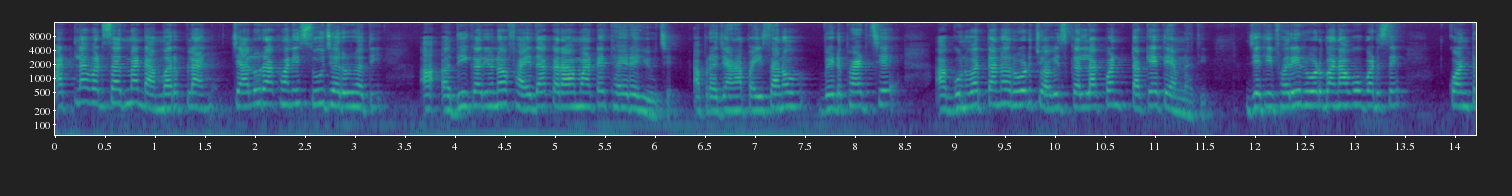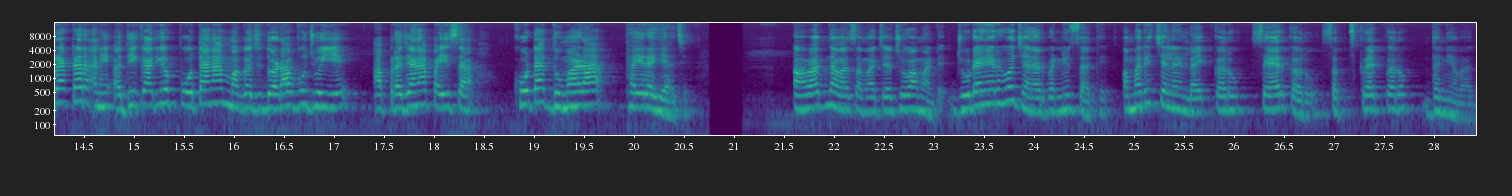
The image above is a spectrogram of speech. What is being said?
આટલા વરસાદમાં ડામર પ્લાન્ટ ચાલુ રાખવાની શું જરૂર હતી? આ અધિકારીઓનો ફાયદા કરાવવા માટે થઈ રહ્યું છે. આ પ્રજાના પૈસાનો વેડફાટ છે. આ ગુણવત્તાનો રોડ ચોવીસ કલાક પણ ટકે તેમ નથી. જેથી ફરી રોડ બનાવવો પડશે. કોન્ટ્રાક્ટર અને અધિકારીઓ પોતાના મગજ દોડાવવું જોઈએ. આ પ્રજાના પૈસા ખોટા ધુમાડા થઈ રહ્યા છે. આવા જ નવા સમાચાર જોવા માટે જોડાઈને રહો જનાર્પણ ન્યૂઝ સાથે. અમારી ચેનલને લાઇક કરો, શેર કરો, સબસ્ક્રાઇબ કરો. ધન્યવાદ.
